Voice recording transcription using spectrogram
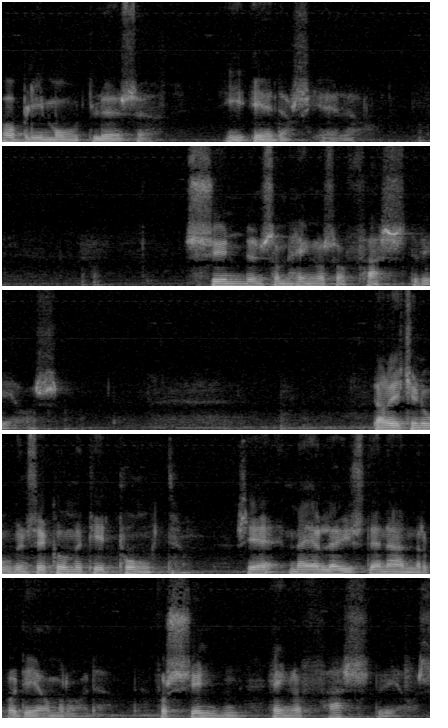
og bli motløse i eders sjeler synden som henger så fast ved oss. Det er ikke noen som er kommet til et punkt som er mer løst enn andre på det området. For synden henger fast ved oss.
